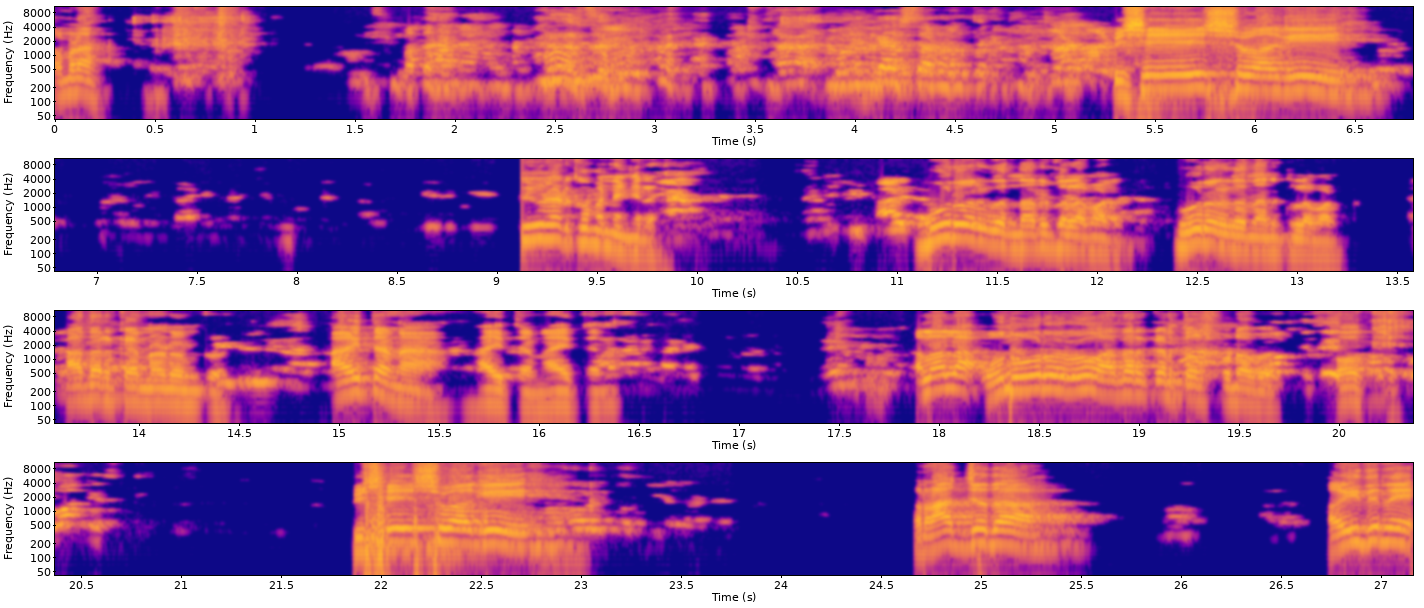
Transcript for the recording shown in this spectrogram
ತಮ್ಮಣ ವಿಶೇಷವಾಗಿ ನೀವು ನಡ್ಕೊಂಡ್ ಬನ್ನಂಗ್ರೆ ಮೂರವರೆಗೆ ಒಂದು ಅನುಕೂಲ ಮಾಡು. ಮೂರವರೆಗೆ ಒಂದು ಅನುಕೂಲ ಮಾಡ. ಆಧಾರ್ ಕಾರ್ಡ್ ನೋಡು ಅನ್ಕೊ. ಆಯ್ತಣ್ಣ ಆಯ್ತಣ್ಣ ಆಯ್ತಣ್ಣ. ಅಲ್ಲ ಅಲ್ಲ, ಒಂದು ಊರವರು ಆಧಾರ್ ಕಾರ್ಡ್ ತೋರಿಸ್ಬಿಡೋದು ಓಕೆ. ವಿಶೇಷವಾಗಿ ರಾಜ್ಯದ ಐದನೇ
